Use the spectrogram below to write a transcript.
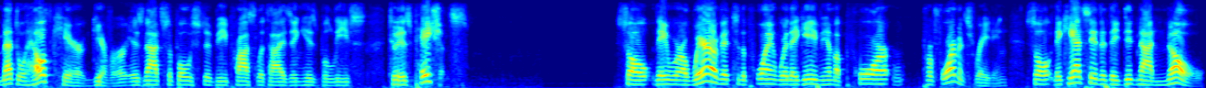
mental health care giver is not supposed to be proselytizing his beliefs to his patients. So they were aware of it to the point where they gave him a poor performance rating. So they can't say that they did not know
